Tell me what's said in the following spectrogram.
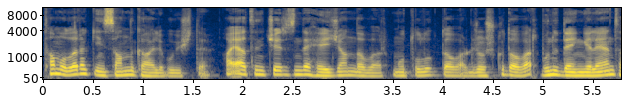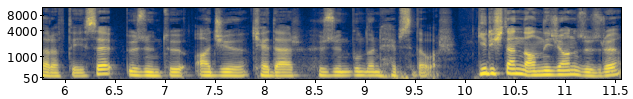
Tam olarak insanlık hali bu işte. Hayatın içerisinde heyecan da var, mutluluk da var, coşku da var. Bunu dengeleyen tarafta ise üzüntü, acı, keder, hüzün bunların hepsi de var. Girişten de anlayacağınız üzere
